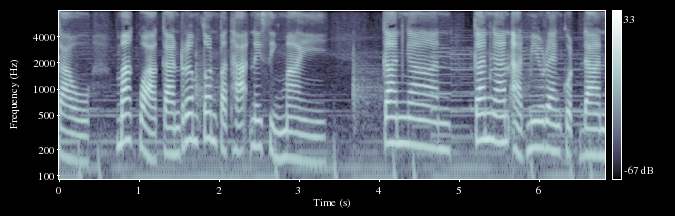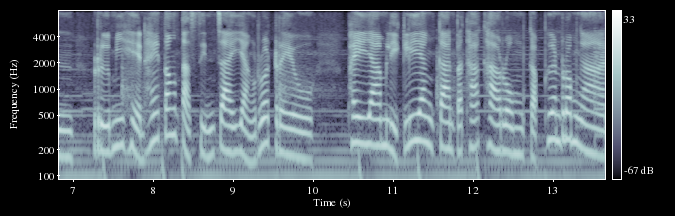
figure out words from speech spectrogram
เก่าๆ มากกว่าการเริ่มต้นปะทะในสิ่งใหม่ การงาน การงานอาจมีแรงกดดัน หรือมีเหตุให้ต้องตัดสินใจอย่างรวดเร็ว พยายามหลีกเลี่ยงการประทะคารมกับเพื่อนร่วมงาน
